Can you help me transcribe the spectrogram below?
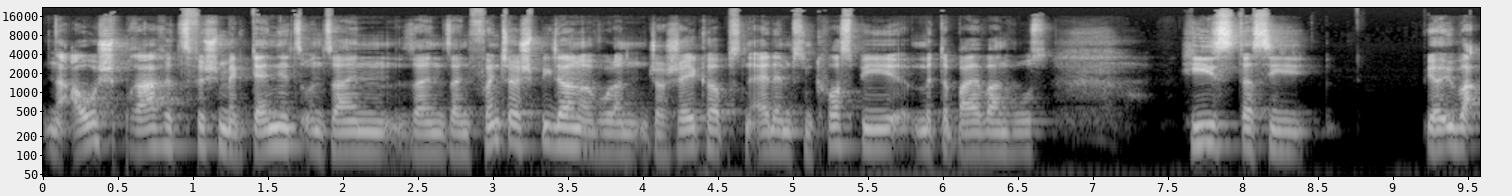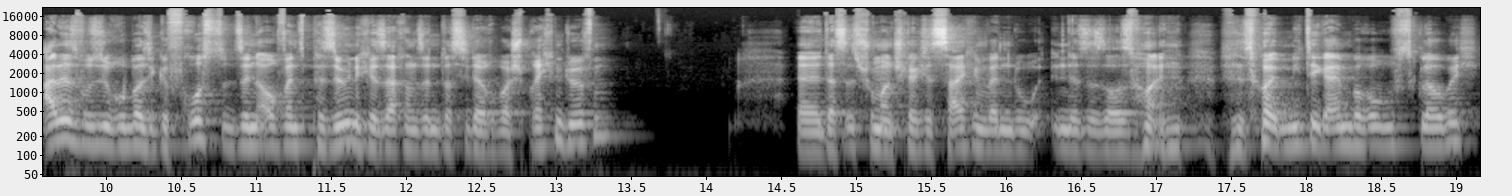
eine Aussprache zwischen McDaniels und seinen, seinen, seinen Franchise-Spielern, wo dann Josh Jacobs, ein Adams und Crosby mit dabei waren, wo es hieß, dass sie ja, über alles, worüber sie gefrustet sind, auch wenn es persönliche Sachen sind, dass sie darüber sprechen dürfen. Äh, das ist schon mal ein schlechtes Zeichen, wenn du in der Saison so ein, so ein Meeting einberufst, glaube ich.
